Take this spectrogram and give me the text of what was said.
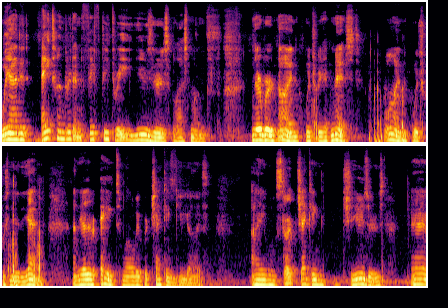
We added 853 users last month. There were 9 which we had missed, 1 which was near the end, and the other 8 while we were checking you guys. I will start checking users uh,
